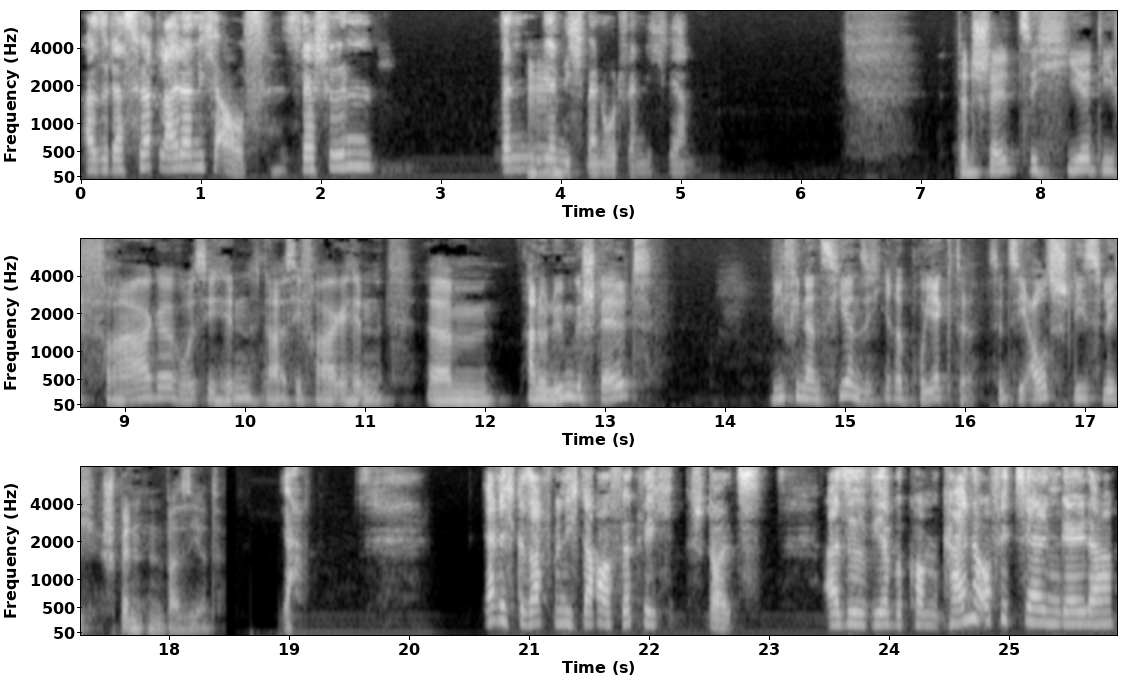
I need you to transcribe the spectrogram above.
Also das hört leider nicht auf. Es wäre schön, wenn mhm. wir nicht mehr notwendig wären. Dann stellt sich hier die Frage, wo ist sie hin? Da ist die Frage hin, ähm, anonym gestellt. Wie finanzieren sich Ihre Projekte? Sind sie ausschließlich spendenbasiert? Ja. Ehrlich gesagt bin ich darauf wirklich stolz. Also wir bekommen keine offiziellen Gelder.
